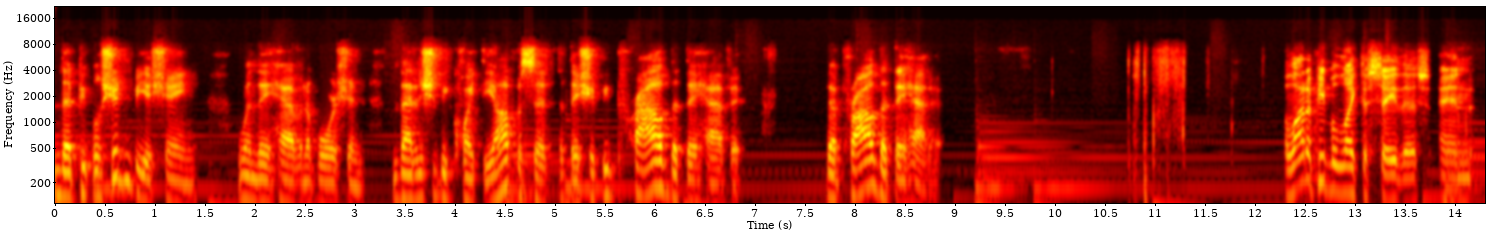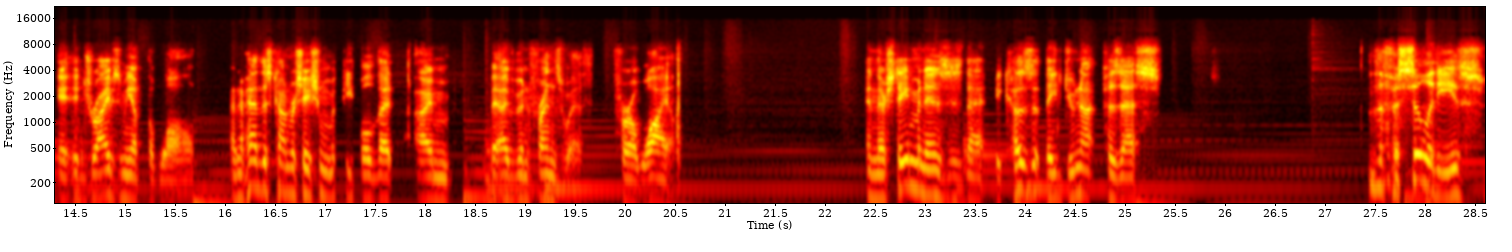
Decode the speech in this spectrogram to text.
that people shouldn't be ashamed when they have an abortion? That it should be quite the opposite. That they should be proud that they have it. They're proud that they had it. A lot of people like to say this, and it, it drives me up the wall. And I've had this conversation with people that I'm I've been friends with for a while. And their statement is is that because they do not possess the facilities,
